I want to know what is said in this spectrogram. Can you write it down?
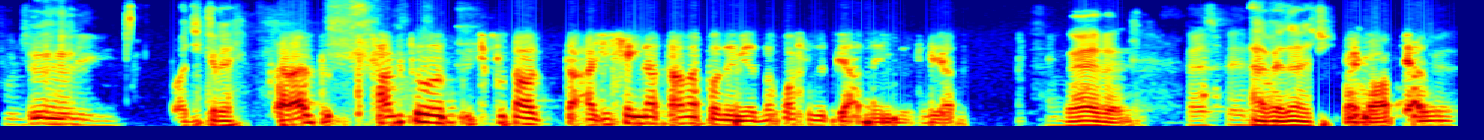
fudido, Uhum. Pode crer. Cara, tu- sabe, tu, tu, tipo, tá, tá- a gente ainda tá na pandemia, não pode fazer piada ainda, tá ligado? É, velho. Peço perdão. É verdade. É igual a piada,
